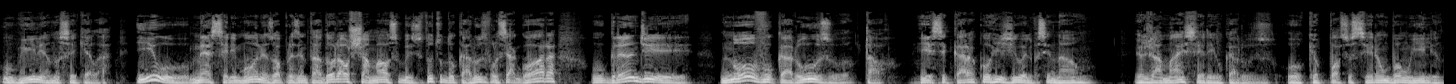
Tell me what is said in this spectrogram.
o William, não sei o que lá. E o mestre cerimônias, o apresentador, ao chamar o substituto do Caruso, falou assim: agora o grande novo Caruso, tal. E esse cara corrigiu, ele falou assim: não, eu jamais serei o Caruso. O que eu posso ser é um bom William.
